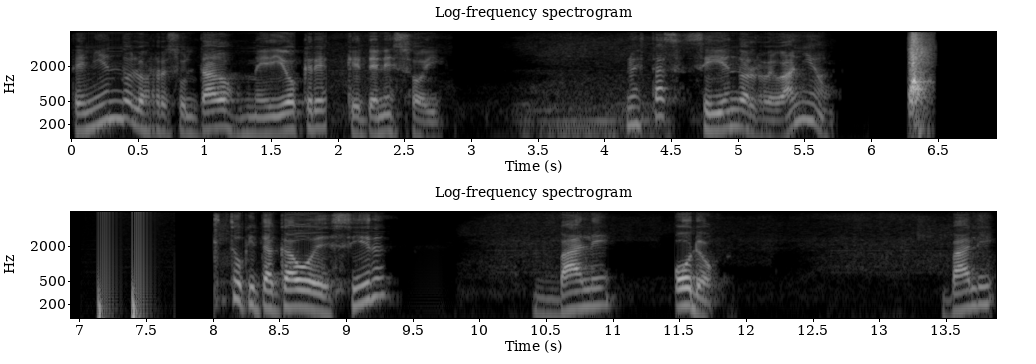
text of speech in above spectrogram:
teniendo los resultados mediocres que tenés hoy, ¿no estás siguiendo al rebaño? Esto que te acabo de decir vale oro. Vale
